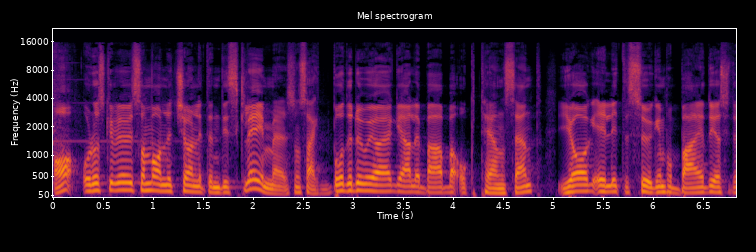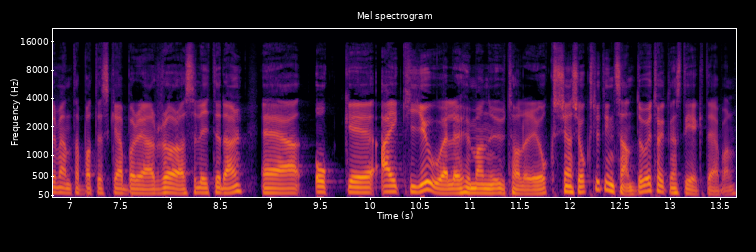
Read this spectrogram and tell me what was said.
Ja, och då ska vi som vanligt köra en liten disclaimer. Som sagt, både du och jag äger Alibaba och Tencent. Jag är lite sugen på Baidu. Jag sitter och väntar på att det ska börja röra sig lite där. Eh, och eh, IQ, eller hur man nu uttalar det, också, känns ju också lite intressant. Du har ju tagit en steg där, i alla fall.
